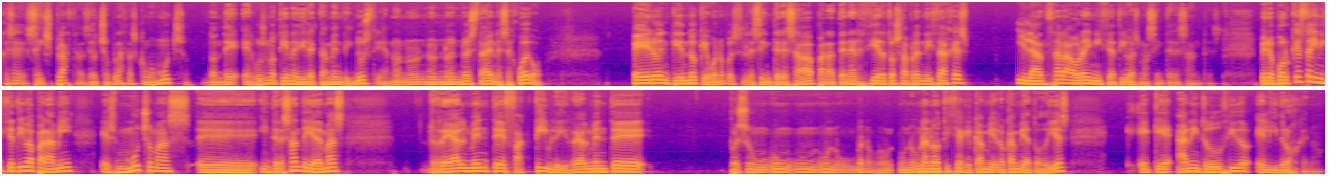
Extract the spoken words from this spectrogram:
qué sé, 6 plazas, de 8 plazas como mucho, donde Airbus no tiene directamente industria, no, no, no, no está en ese juego. Pero entiendo que, bueno, pues les interesaba para tener ciertos aprendizajes y lanzar ahora iniciativas más interesantes. Pero porque esta iniciativa para mí es mucho más eh, interesante y además realmente factible y realmente pues una noticia que cambia, lo cambia todo y es eh, que han introducido el hidrógeno.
